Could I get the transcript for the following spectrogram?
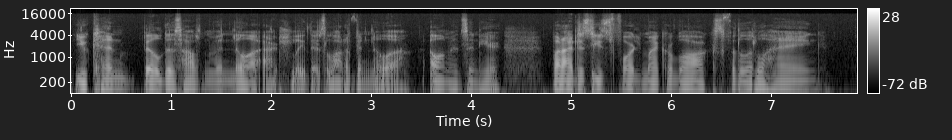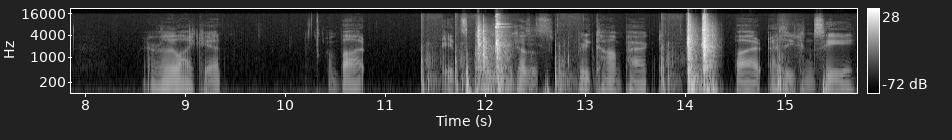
you can build this house in vanilla, actually. There's a lot of vanilla elements in here. But I just used forged microblocks for the little hang. I really like it. But it's cozy because it's pretty compact, but as you can see,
